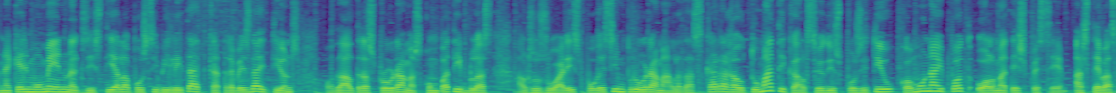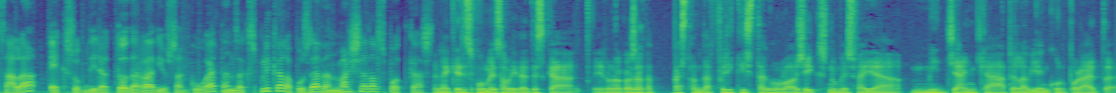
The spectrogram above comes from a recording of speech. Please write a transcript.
En aquell moment existia la possibilitat que a través d'iTunes o d'altres programes compatibles els usuaris poguessin programar la descàrrega automàtica als seu dispositiu com un iPod o el mateix PC. Esteve Sala, ex-subdirector de Ràdio Sant Cugat, ens explica la posada en marxa dels podcasts. En aquells moments, la veritat és que era una cosa de, bastant de friquis tecnològics. Només feia mig any que Apple havia incorporat eh,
